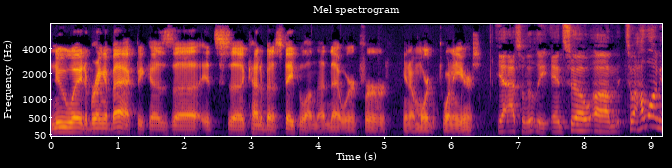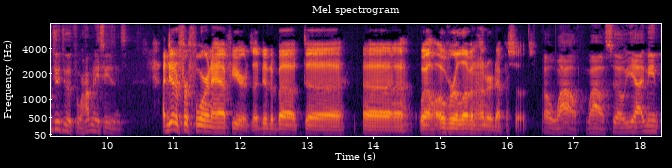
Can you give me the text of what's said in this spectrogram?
new way to bring it back because uh, it's uh, kind of been a staple on that network for you know more than 20 years. Yeah, absolutely. And so, um, so how long did you do it for? How many seasons? I did it for four and a half years. I did about uh, uh, well over 1,100 episodes. Oh wow, wow. So yeah, I mean,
